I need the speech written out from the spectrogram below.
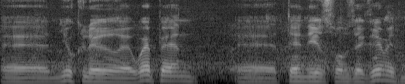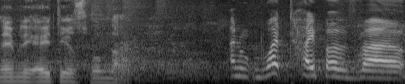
a nuclear uh, weapon uh, 10 years from the agreement, namely eight years from now. And what type of uh,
